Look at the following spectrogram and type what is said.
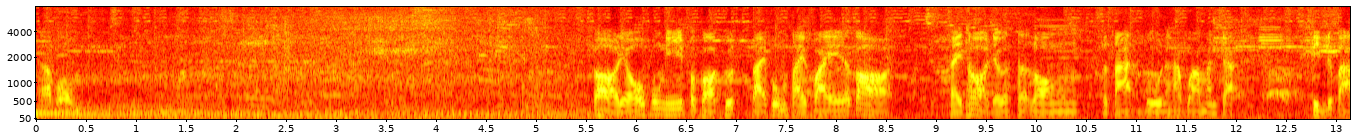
นะครับผมก็เดี๋ยวพรุ่งนี้ประกอบชุดสายพุงสายไฟแล้วก็ใส่ท่อเดี๋ยวก็ลองสตาร์ทดูนะครับ ว่ามันจะติดหรือเปล่า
